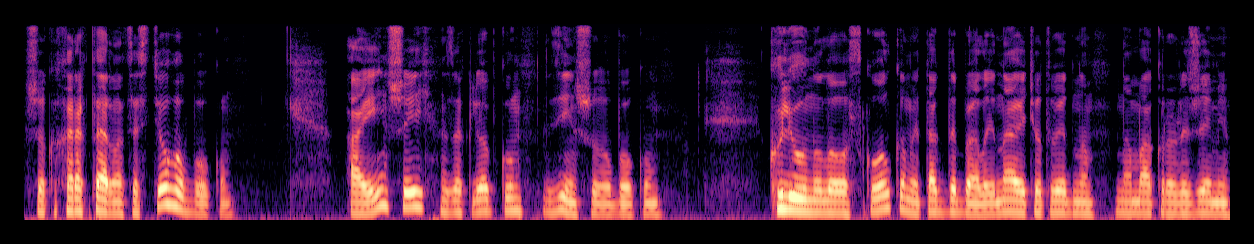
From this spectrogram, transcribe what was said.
що характерно це з цього боку, а інший закльопку з іншого боку. Клюнуло осколками так дебело. І навіть от видно на макрорежимі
